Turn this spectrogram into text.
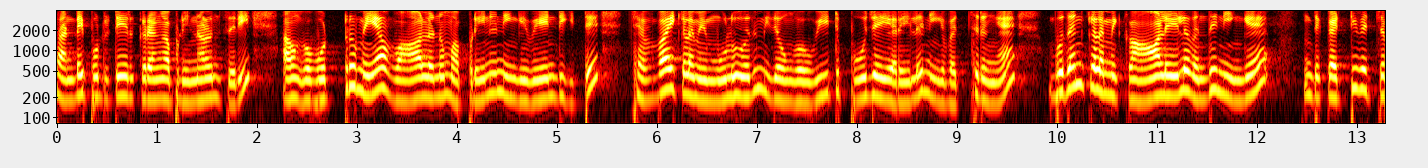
சண்டை போட்டுகிட்டே இருக்கிறாங்க அப்படின்னாலும் சரி அவங்க ஒற்றுமையாக வாழணும் அப்படின்னு நீங்கள் வேண்டிக்கிட்டு செவ்வாய்க்கிழமை முழுவதும் இதை உங்கள் வீட்டு பூஜை அறையில் நீங்கள் வச்சுருங்க. புதன்கிழமை காலையில் வந்து நீங்கள் இந்த கட்டி வச்ச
